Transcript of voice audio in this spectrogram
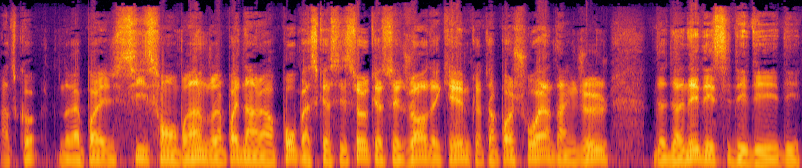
en tout cas, je pas, s'ils se font prendre, je voudrais pas être dans leur peau parce que c'est sûr que c'est le genre de crime que tu n'as pas le choix en tant que juge de donner des, des, des, des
